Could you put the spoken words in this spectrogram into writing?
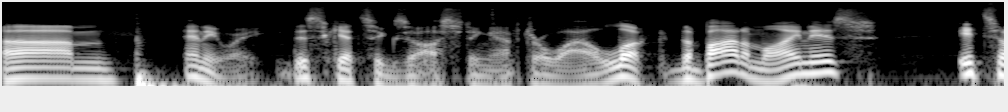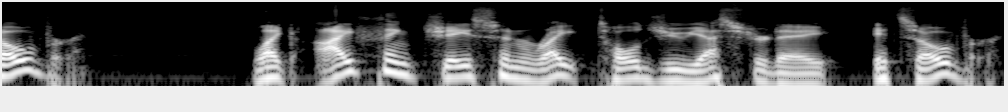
Um anyway, this gets exhausting after a while. Look, the bottom line is it's over. Like, I think Jason Wright told you yesterday, it's over.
